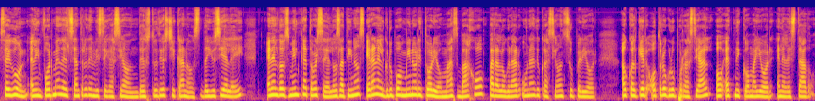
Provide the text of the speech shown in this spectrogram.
según el informe del Centro de Investigación de Estudios Chicanos de UCLA, en el 2014 los latinos eran el grupo minoritario más bajo para lograr una educación superior a cualquier otro grupo racial o étnico mayor en el estado.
